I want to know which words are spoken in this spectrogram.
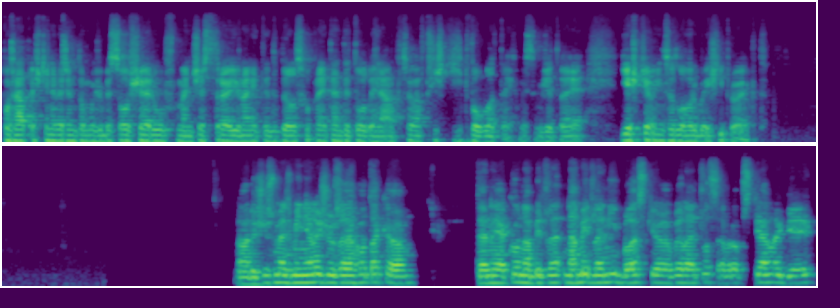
pořád ještě nevěřím tomu, že by Solskjaerův Manchester United byl schopný ten titul vyhrát třeba v příštích dvou letech. Myslím, že to je ještě o něco dlouhodobější projekt. No a když už jsme zmínili Žuzeho, tak eh, ten jako namydlený blesk eh, vylétl z Evropské ligy.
